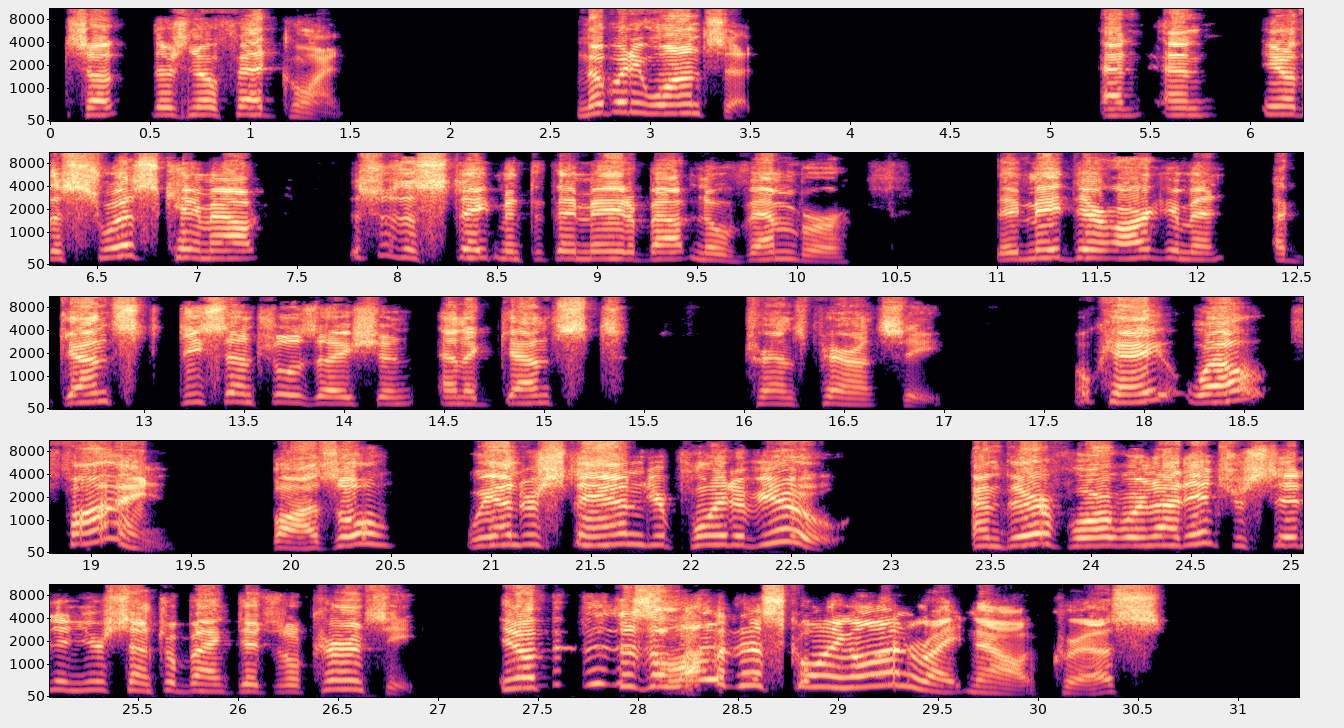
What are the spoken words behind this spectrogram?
So there's no Fed coin. Nobody wants it. And and you know the Swiss came out this was a statement that they made about November. They made their argument against decentralization and against transparency. Okay, well, fine, Basel. We understand your point of view. And therefore, we're not interested in your central bank digital currency. You know, th- there's a lot of this going on right now, Chris.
